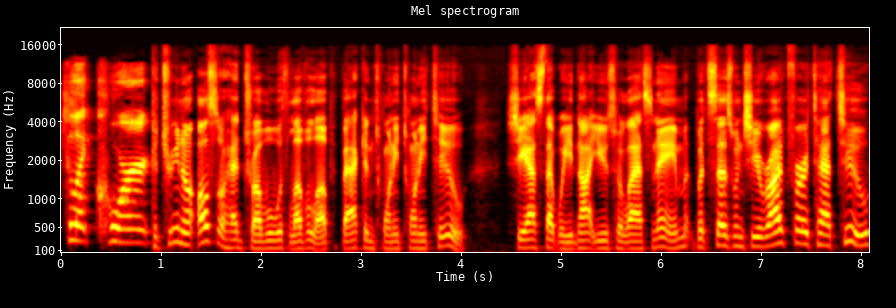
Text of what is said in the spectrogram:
to like court. Katrina also had trouble with Level Up back in 2022. She asked that we not use her last name, but says when she arrived for a tattoo,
